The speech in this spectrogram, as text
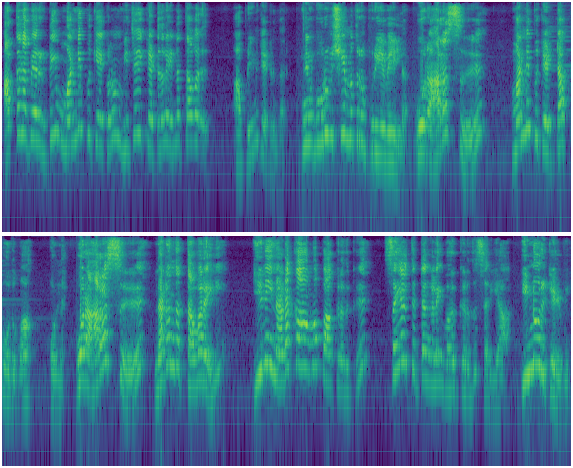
அத்தனை பேருக்கிட்டையும் மன்னிப்பு கேட்கணும் விஜய் கேட்டதுல என்ன தவறு அப்படின்னு கேட்டிருந்தாரு. எனக்கு ஒரு விஷயம் மாத்திரம் புரியவே இல்லை. ஒரு அரசு மன்னிப்பு கேட்டா போதுமா? ஒண்ணு. ஒரு அரசு நடந்த தவறை இனி நடக்காம பாக்குறதுக்கு செயல் திட்டங்களை வகுக்கிறது சரியா? இன்னொரு கேள்வி.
